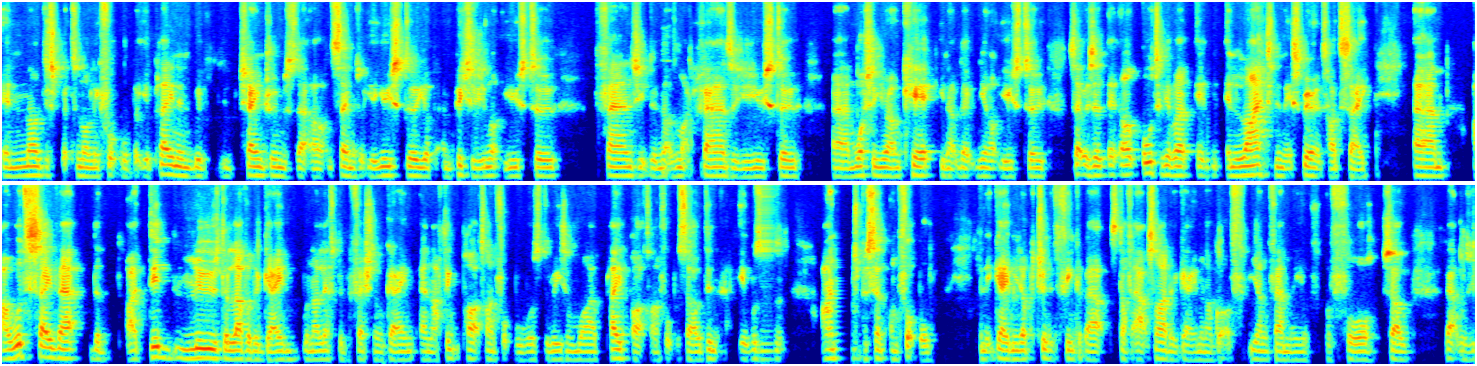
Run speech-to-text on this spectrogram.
in no disrespect to non football, but you're playing in with change rooms that are the same as what you're used to, and pitches you're not used to fans, you did not as much fans as you used to. Um, washing your own kit, you know, that you're not used to. So it was an altogether enlightening experience, I'd say. Um, I would say that the, I did lose the love of the game when I left the professional game, and I think part-time football was the reason why I played part-time football. So I didn't, it wasn't 100% on football, and it gave me the opportunity to think about stuff outside of the game. And I've got a young family of, of four, so that was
